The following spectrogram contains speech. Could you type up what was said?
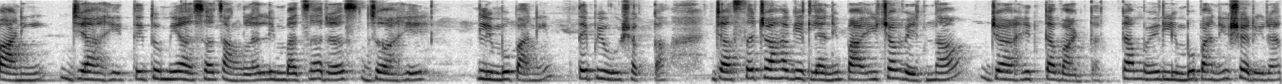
पाणी जे आहे ते तुम्ही असा चांगला लिंबाचा रस जो आहे लिंबू पाणी ते पिऊ शकता. जास्त चहा घेतल्याने पाळीच्या वेदना ज्या आहेत त्या वाढतात. त्यामुळे लिंबू पाणी शरीरात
